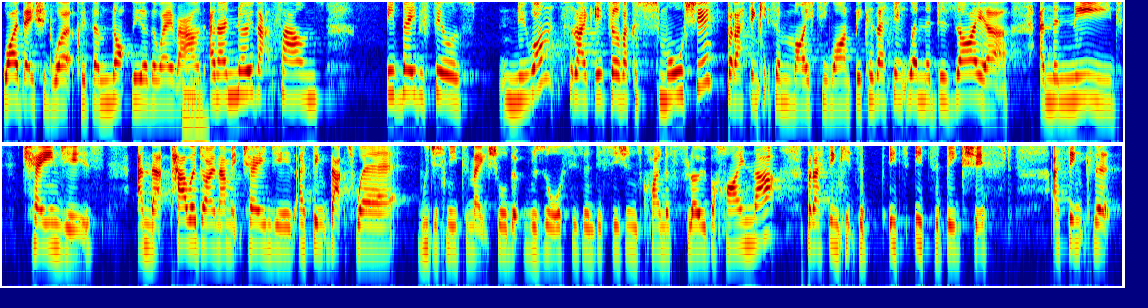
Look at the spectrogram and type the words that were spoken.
why they should work with them, not the other way around. Mm. And I know that sounds, it maybe feels nuanced, like it feels like a small shift, but I think it's a mighty one because I think when the desire and the need changes and that power dynamic changes, I think that's where we just need to make sure that resources and decisions kind of flow behind that. But I think it's a it's it's a big shift. I think that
